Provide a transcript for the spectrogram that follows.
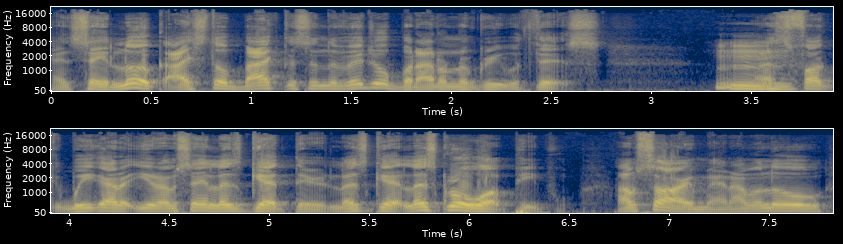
and say, "Look, I still back this individual, but I don't agree with this." Hmm. That's fucking. We gotta, you know, what I'm saying, let's get there. Let's get, let's grow up, people. I'm sorry, man. I'm a little,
